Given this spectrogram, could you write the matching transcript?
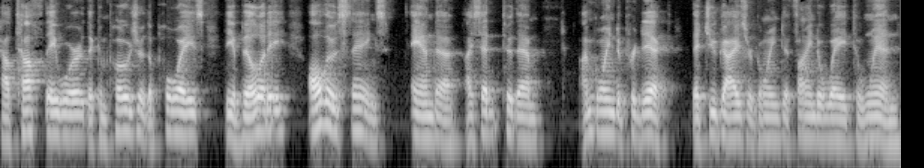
how tough they were, the composure, the poise, the ability, all those things. And uh, I said to them, I'm going to predict that you guys are going to find a way to win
